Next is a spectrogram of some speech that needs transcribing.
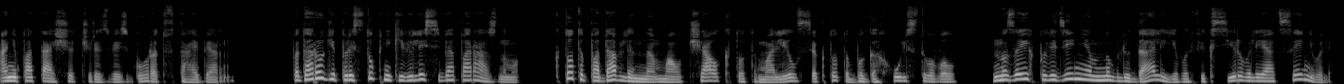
а не потащат через весь город в Тайберн. По дороге преступники вели себя по-разному. Кто-то подавленно молчал, кто-то молился, кто-то богохульствовал, но за их поведением наблюдали, его фиксировали и оценивали.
